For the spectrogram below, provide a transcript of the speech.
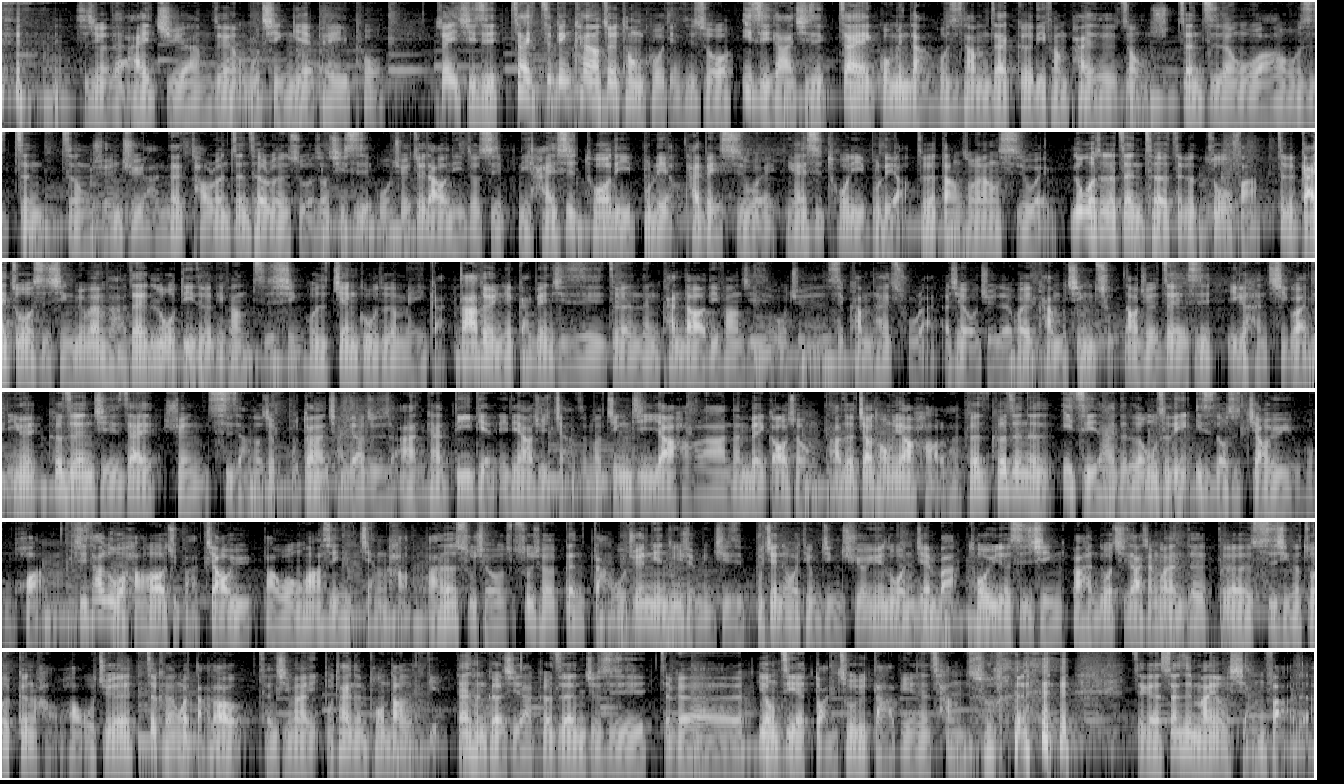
私信我的 IG 啊，我们这边无情夜配一波。所以其实在这边看到最痛苦的点是说，一直以来，其实，在国民党或是他们在各地方派的这种政治人物啊，或是政这种选举啊，你在讨论政策论述的时候，其实我觉得最大问题就是你还是脱离不了台北思维，你还是脱离不了这个党中央思维。如果这个政策、这个做法、这个该做的事情没有办法在落地这个地方执行，或是兼顾这个美感，大家对于你的改变，其实这个能看到的地方，其实我觉得是看不太出来，而且我觉得会看不清楚。那我觉得这也是一个很奇怪的点，因为柯震恩其实在选市长的时候就不断的强调，就是啊，你看第一点一定要去讲什么经济要好啦，南北高雄啊，这交通要好啦。可是柯真的一直以来的人物设定一直都是教育与文化。其实他如果好好的去把教育、把文化事情讲好，把那个诉求诉求的更大，我觉得年轻选民其实不见得会听不进去哦。因为如果你今天把托育的事情，把很多其他相关的这个事情都做得更好的话，我觉得这可能会打到陈其迈不太能碰到的点。但很可惜啊，柯真就是这个用自己的短处去打别人的长处。这个算是蛮有想法的。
